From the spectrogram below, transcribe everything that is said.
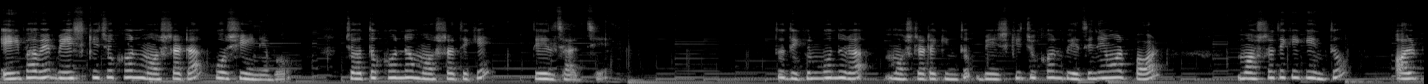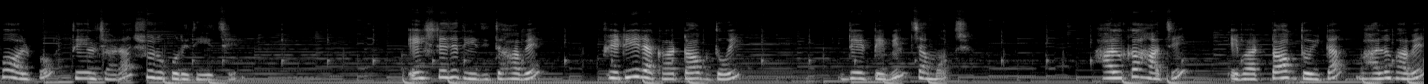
এইভাবে বেশ কিছুক্ষণ মশলাটা কষিয়ে নেব। যতক্ষণ না মশলা থেকে তেল ছাড়ছে। তো দেখুন বন্ধুরা, মশলাটা কিন্তু বেশ কিছুক্ষণ ভেজে নেওয়ার পর মশলা থেকে কিন্তু অল্প অল্প তেল ছাড়া শুরু করে দিয়েছে। এই স্টেজে দিয়ে দিতে হবে ফেটিয়ে রাখা টক দই, দেড় টেবিল চামচ। হালকা হাঁচে এবার টক দইটা ভালোভাবে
